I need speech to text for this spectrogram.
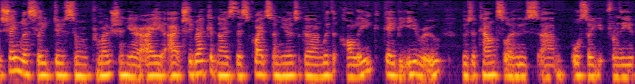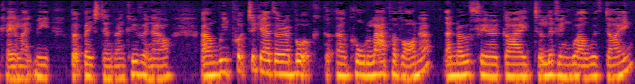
shamelessly do some promotion here, I actually recognized this quite some years ago, and with a colleague, Gaby Eru, who's a counsellor who's um, also from the UK like me, but based in Vancouver now, um, we put together a book uh, called Lap of Honor, a no fear guide to living well with dying,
